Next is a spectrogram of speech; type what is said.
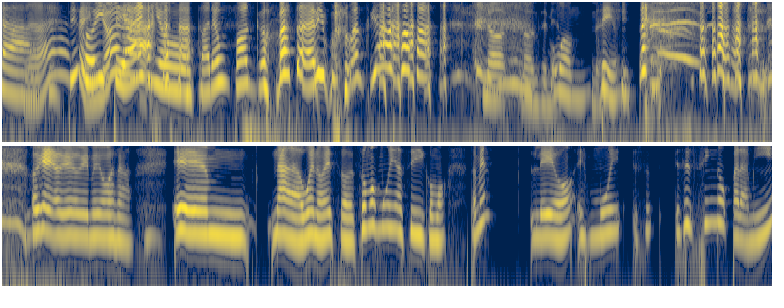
Ah, Tengo 20 señora. años. Para un poco. Basta de dar información. no, no, en serio. Um, No. sí. ok, ok, ok, no digo más nada. Em, nada, bueno, eso. Somos muy así como. También Leo es muy. Es, es el signo para mí.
